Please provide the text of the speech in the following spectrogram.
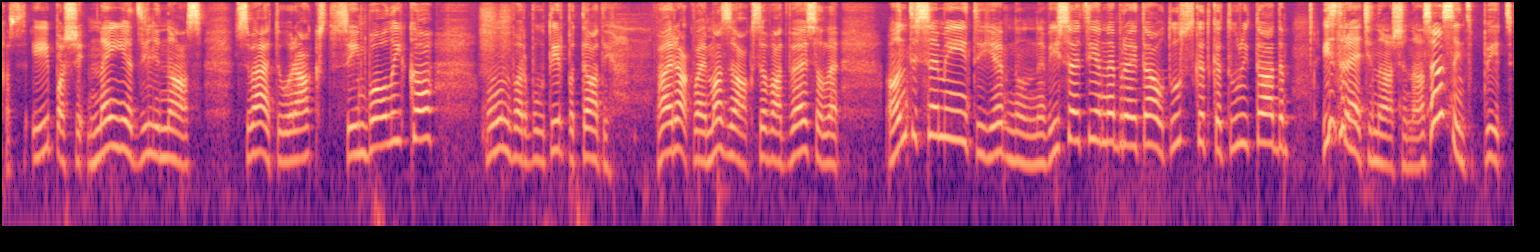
kas īpaši neiedziļinās svēto rakstu simbolikā, un varbūt ir pat tādi vairāk vai mazāk savā dvēselē antisemīti, jeb nu, nevisai cienebreji tautu uzskata, ka tur ir tāda izrēķināšanās, asinspirts,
